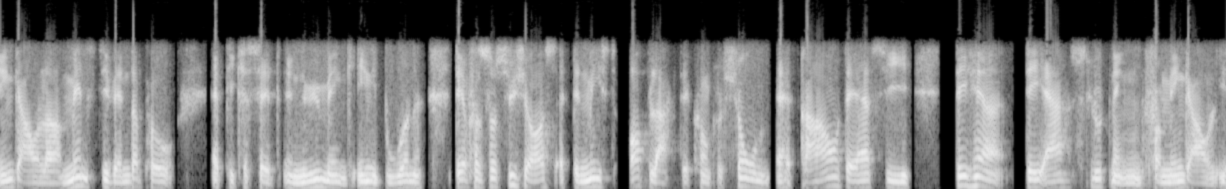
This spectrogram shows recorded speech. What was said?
minkavlere, mens de venter på, at de kan sætte en ny mink ind i burerne. Derfor så synes jeg også, at den mest oplagte konklusion at drage, det er at sige, det her det er slutningen for minkavl i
